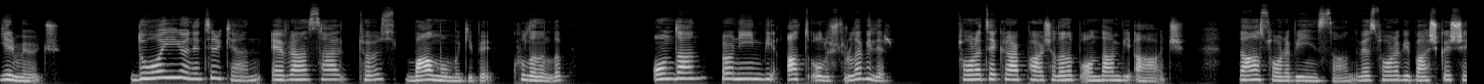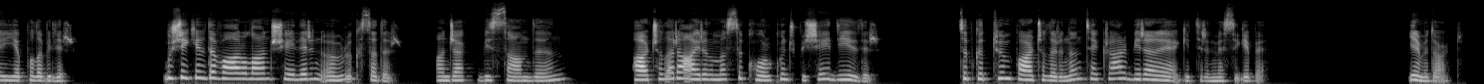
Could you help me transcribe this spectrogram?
23. Doğayı yönetirken evrensel töz bal mumu gibi kullanılıp ondan örneğin bir at oluşturulabilir. Sonra tekrar parçalanıp ondan bir ağaç, daha sonra bir insan ve sonra bir başka şey yapılabilir. Bu şekilde var olan şeylerin ömrü kısadır. Ancak bir sandığın parçalara ayrılması korkunç bir şey değildir. Tıpkı tüm parçalarının tekrar bir araya getirilmesi gibi. 24.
